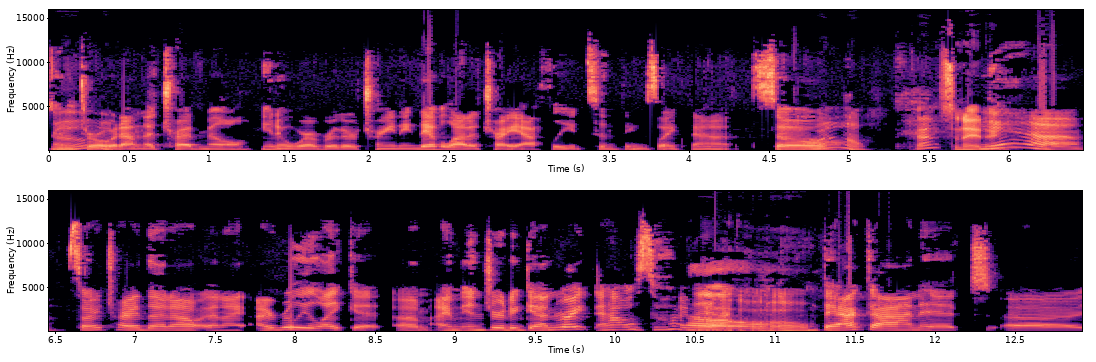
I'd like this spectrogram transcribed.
and throw it on the treadmill, you know, wherever they're training. They have a lot of triathletes and things like that. So, wow, fascinating. Yeah. So I tried that out and I, I really like it. Um, I'm injured again right now. So I'm Oh. back, back on it uh,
